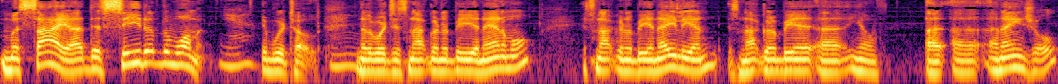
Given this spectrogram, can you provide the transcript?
Messiah, this seed of the woman, Yeah. we're told. In other words, it's not going to be an animal. It's not going to be an alien. It's not going to be a, a you know a, a, an angel.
